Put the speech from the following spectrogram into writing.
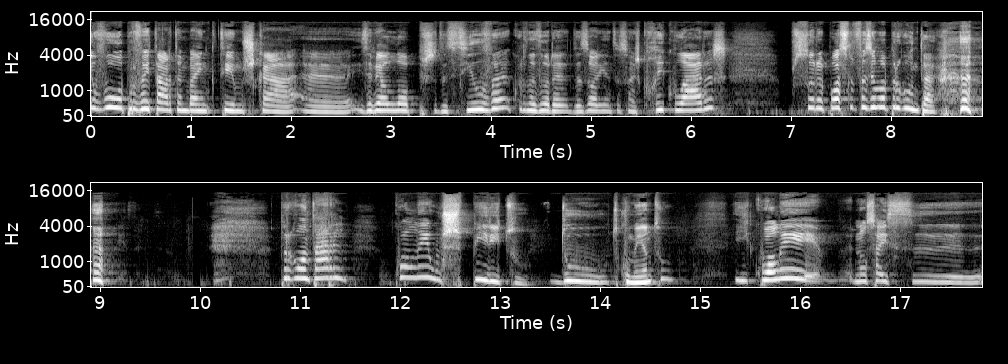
Eu vou aproveitar também que temos cá a Isabel Lopes da Silva, coordenadora das orientações curriculares. Professora, posso lhe fazer uma pergunta? Perguntar-lhe qual é o espírito do documento e qual é, não sei se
